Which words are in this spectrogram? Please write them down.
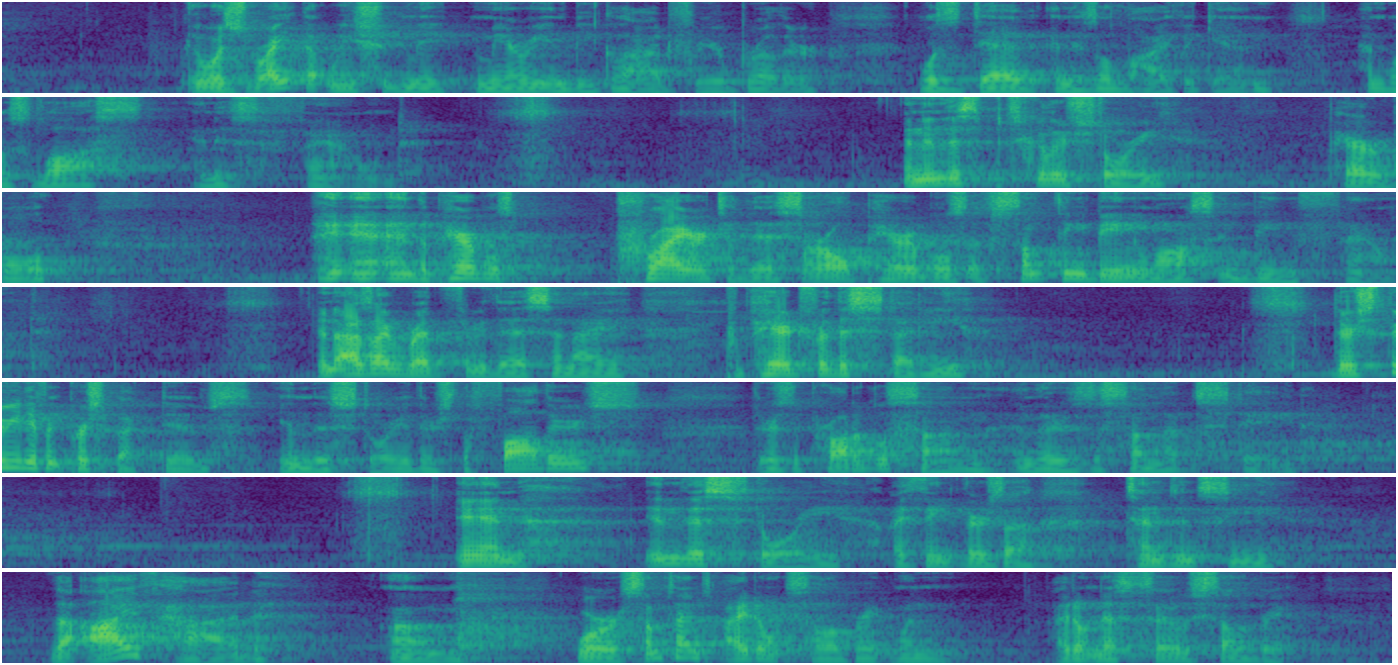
It was right that we should make merry and be glad, for your brother was dead and is alive again, and was lost and is found. And in this particular story, parable, and the parables prior to this are all parables of something being lost and being found. And as I read through this and I prepared for this study, there's three different perspectives in this story there's the father's, there's the prodigal son, and there's the son that stayed. And in this story, I think there's a tendency that I've had um, where sometimes I don't celebrate when I don't necessarily celebrate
